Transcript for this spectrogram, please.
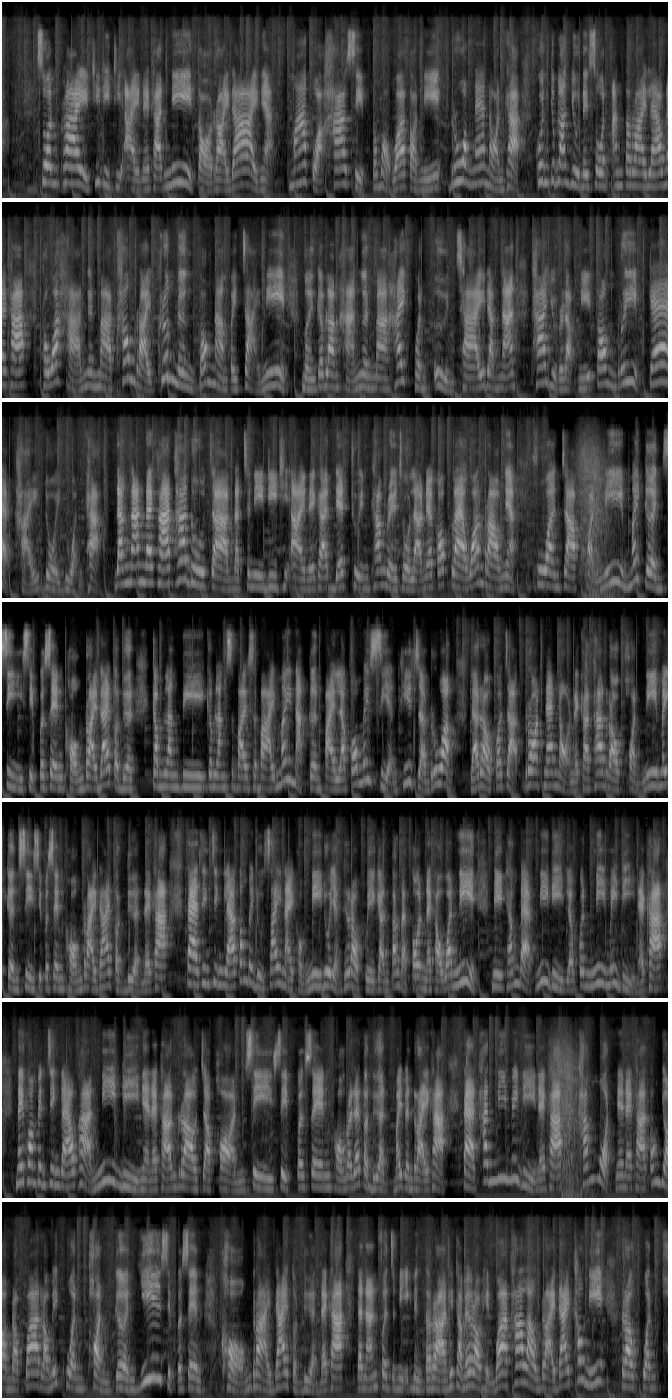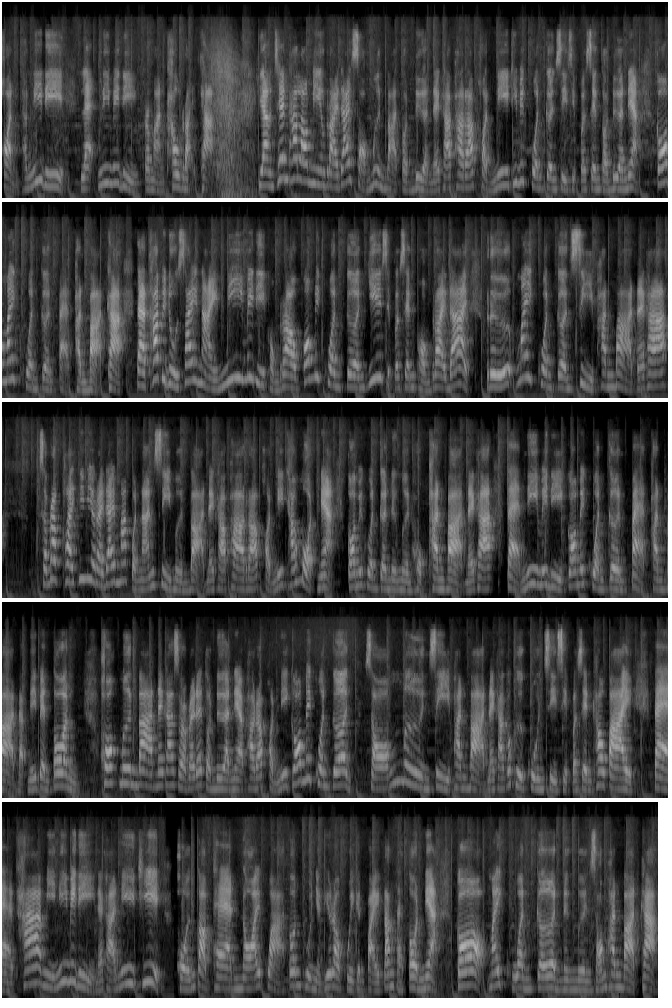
ส่วนใครที่ DTI นะคะหนี้ต่อรายได้เนี่ย มากกว่า 50 ต้องบอกว่าตอนนี้ร่วงแน่นอนค่ะ คุณกำลังอยู่ในโซนอันตรายแล้วนะคะ เพราะว่าหาเงินมาเท่าไหร่ครึ่งหนึ่งต้องนำไปจ่ายหนี้ เหมือนกำลังหาเงินมาให้คนอื่นใช้ ดังนั้น ถ้าอยู่ระดับนี้ต้องรีบแก้ไขโดยด่วนค่ะ ดังนั้นนะคะถ้าดูจากดัชนี DTI นะคะ Debt to Income Ratio แล้วเนี่ยก็แปลว่าเราเนี่ยควรจะผ่อนหนี้ไม่เกิน 40%ของรายได้ต่อเดือนกำลังดีกำลังสบายๆไม่หนักเกินไปแล้วก็ไม่เสี่ยงที่จะร่วง และเราก็จะรอดแน่นอนนะคะ ถ้าเราผ่อนหนี้ไม่เกิน 40%ของรายได้ต่อเดือนนะคะ แต่จริง ๆ แล้วต้องไปดูไส้ในของหนี้ด้วยอย่างที่เราคุยกันตั้งแต่ต้นนะคะ ว่าหนี้มีทั้งแบบหนี้ดีแล้วก็หนี้ไม่ดีนะคะ ในความเป็นจริงแล้วค่ะหนี้ดีเนี่ยนะคะเราจะผ่อน 40%ของรายได้ต่อเดือนไม่เป็นไรค่ะ แต่ท่านหนี้ไม่ดีนะคะ ทั้งหมดเนี่ยนะคะต้องยอมรับว่าเราไม่ควรผ่อนเกิน 20%ของรายได้ได้ต่อเดือนนะคะ ดังนั้นเฟิร์นจะมีอีกหนึ่งตารางที่ทำให้เราเห็นว่าถ้าเรารายได้เท่านี้ เราควรผ่อนทั้งนี้ดี และนี้ไม่ดีประมาณเท่าไหร่ค่ะอย่างเช่นถ้าเรามีรายได้ 20,000 บาทต่อเดือนนะคะภาระผ่อนหนี้ที่ไม่ควรเกิน 40%ต่อเดือนเนี่ยก็ไม่ควรเกิน 8,000 บาทค่ะ แต่ถ้าไปดูไส้ในหนี้ไม่ดีของเราก็ไม่ควรเกิน 20%ของรายได้ หรือไม่ควรเกิน 4,000 บาทนะคะ สำหรับใครที่มีรายได้มากกว่านั้น 40,000 บาทนะคะภาระผ่อนหนี้ทั้งหมดเนี่ยก็ไม่ควรเกิน 16,000 บาทนะคะ แต่หนี้ไม่ดีก็ไม่ควรเกิน 8,000 บาทแบบนี้เป็นต้น 60,000 บาทนะคะสำหรับรายได้ต่อเดือนเนี่ยภาระผ่อนหนี้ก็ไม่ควรเกิน 24,000 บาทนะคะก็คือคูณ 40%เข้าไป แต่ถ้ามีหนี้ไม่ดีนะคะหนี้ที่ผลตอบแทนน้อยกว่าต้นทุนอย่างที่เราคุยกันไปตั้งแต่ต้นเนี่ยก็ไม่ควรเกิน 12,000 บาทค่ะ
